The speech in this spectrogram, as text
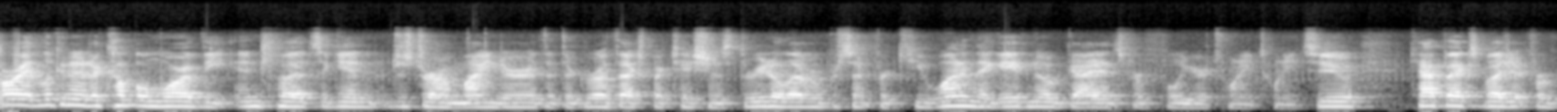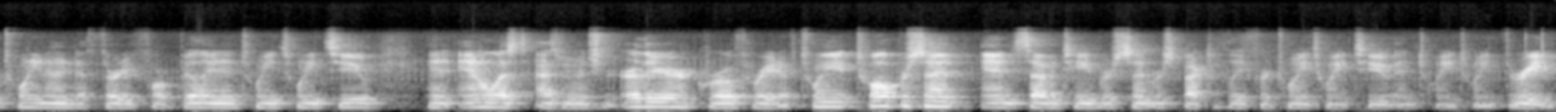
All right, looking at a couple more of the inputs. Again, just a reminder that their growth expectation is 3 to 11% for Q1, and they gave no guidance for full year 2022. CapEx budget from 29 to 34 billion in 2022, and analyst, as we mentioned earlier, growth rate of 20, 12% and 17% respectively for 2022 and 2023.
